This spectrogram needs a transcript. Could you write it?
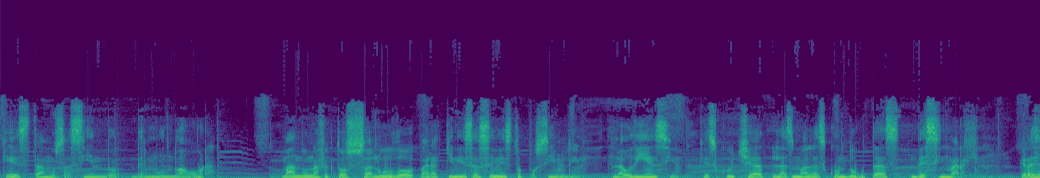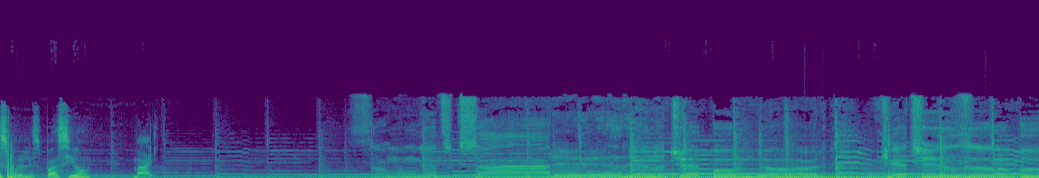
qué estamos haciendo del mundo ahora. Mando un afectuoso saludo para quienes hacen esto posible, la audiencia, que escucha las malas conductas de Sin Margen. Gracias por el espacio, bye. Gets excited in a chapel yard, catches a bouquet,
